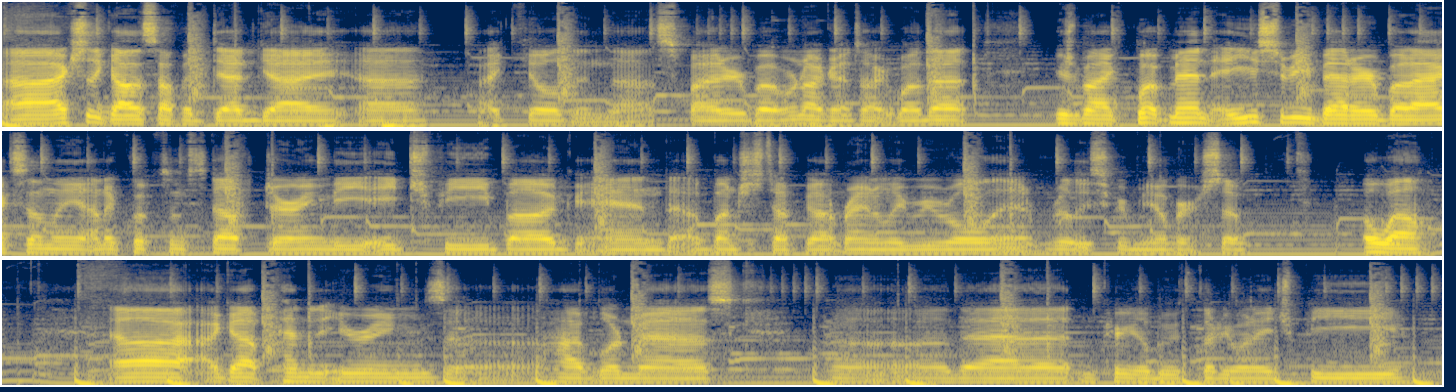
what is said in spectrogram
Uh, I actually got this off a dead guy uh, I killed in uh, Spider, but we're not going to talk about that. Here's my equipment. It used to be better, but I accidentally unequipped some stuff during the HP bug, and a bunch of stuff got randomly rerolled, and it really screwed me over, so oh well. Uh, I got pendant earrings, uh, Hive Lord mask, uh, that Imperial Booth 31 HP,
